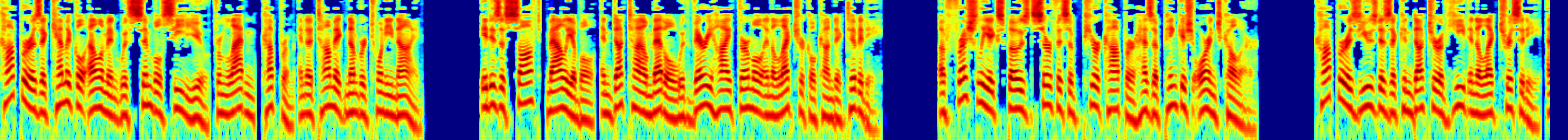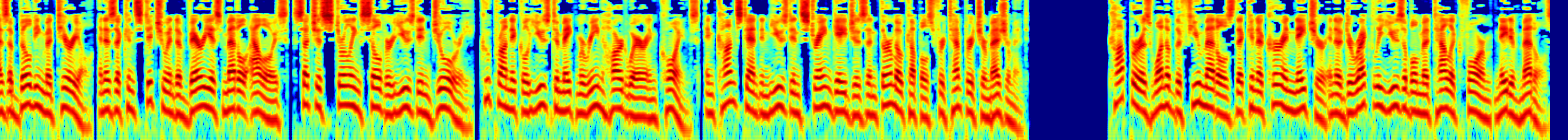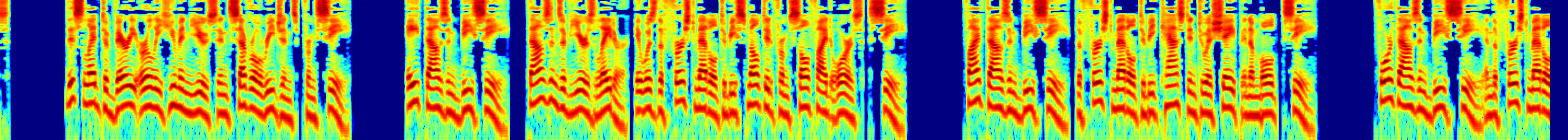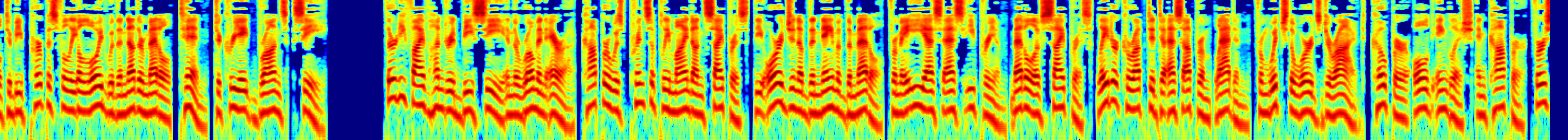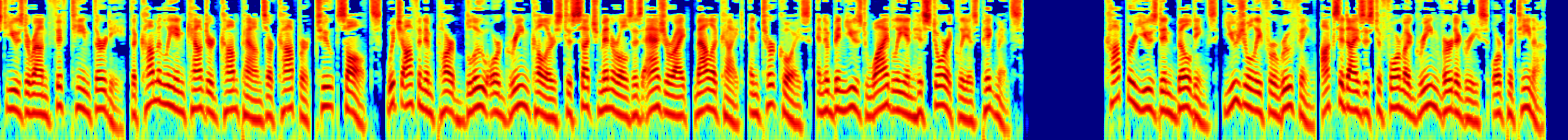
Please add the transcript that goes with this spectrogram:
Copper is a chemical element with symbol Cu from Latin, cuprum and atomic number 29. It is a soft, malleable, and ductile metal with very high thermal and electrical conductivity. A freshly exposed surface of pure copper has a pinkish-orange color. Copper is used as a conductor of heat and electricity, as a building material, and as a constituent of various metal alloys, such as sterling silver used in jewelry, cupronickel used to make marine hardware and coins, and constantan used in strain gauges and thermocouples for temperature measurement. Copper is one of the few metals that can occur in nature in a directly usable metallic form native metals. This led to very early human use in several regions, from c. 8000 BC. Thousands of years later, it was the first metal to be smelted from sulfide ores, c. 5000 BC, the first metal to be cast into a shape in a mold, c. 4000 BC and the first metal to be purposefully alloyed with another metal, tin, to create bronze, c. 3500 BC In the Roman era, copper was principally mined on Cyprus, the origin of the name of the metal, from aes s ypprium metal of Cyprus, later corrupted to cuprum Latin, from which the words derived, copper Old English and copper, first used around 1530. The commonly encountered compounds are copper salts, which often impart blue or green colors to such minerals as azurite, malachite, and turquoise, and have been used widely and historically as pigments. Copper used in buildings, usually for roofing, oxidizes to form a green verdigris or patina.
